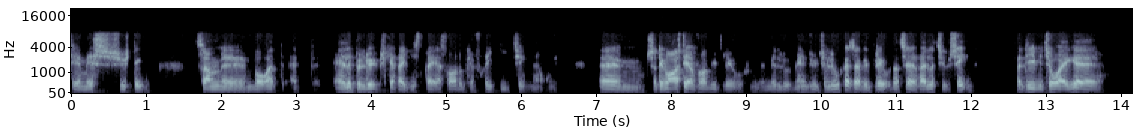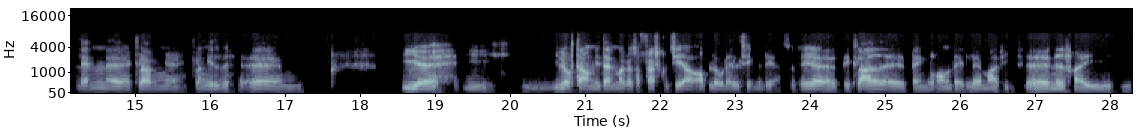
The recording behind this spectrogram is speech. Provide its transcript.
TMS-system, som, øh, hvor at, at alle beløb skal registreres, for at du kan frigive tingene ordentligt. Øhm, så det var også derfor, at vi blev, med, med hensyn til Lukas, at vi blev der til relativt sent, fordi vi tog ikke lande øh, klokken, øh, kl. 11 øh, i, øh, i, i lufthavnen i Danmark, og så først kunne til at uploade alle tingene der. Så det, øh, det klarede øh, Daniel Rommedal øh, meget fint øh, nedefra i, i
